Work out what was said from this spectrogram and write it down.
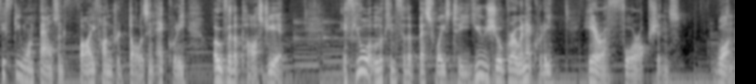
$51,500 in equity over the past year. If you're looking for the best ways to use your growing equity, here are four options. 1.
